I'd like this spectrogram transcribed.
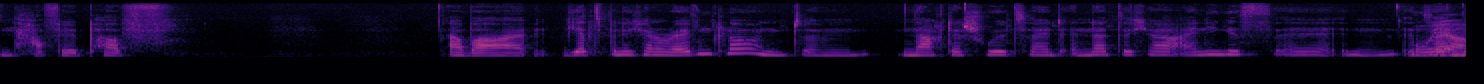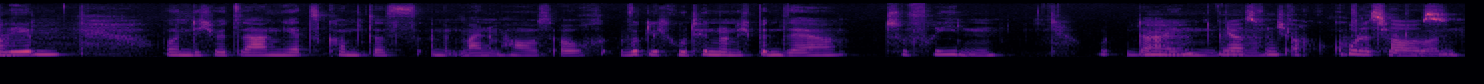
ein Hufflepuff. Aber jetzt bin ich ein Ravenclaw und ähm, nach der Schulzeit ändert sich ja einiges äh, in, in oh, seinem ja. Leben. Und ich würde sagen, jetzt kommt das mit meinem Haus auch wirklich gut hin und ich bin sehr zufrieden. Da mhm. Ja, das finde ich auch ein cooles Haus. Worden.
